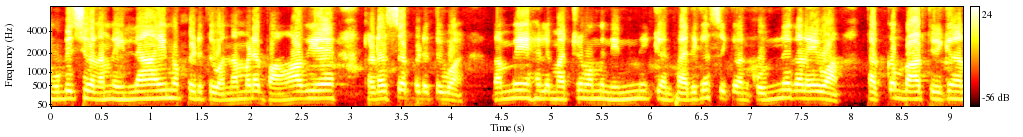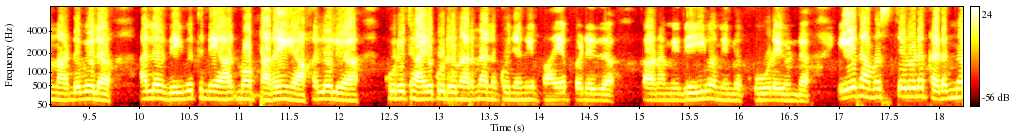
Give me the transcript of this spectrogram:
മുടിച്ച് നമ്മളെ ഇല്ലായ്മപ്പെടുത്തുവാൻ നമ്മുടെ ഭാവിയെ തടസ്സപ്പെടുത്തുവാൻ നമ്മെ ഹലെ മറ്റൊരു മമ്മി നിന്ദിക്കുവാൻ പരിഹസിക്കുവാൻ കൊന്നുകളയുവാൻ തക്കം പാർത്തിരിക്കുന്ന നടുവിൽ അല്ലെ ദൈവത്തിന്റെ ആത്മാവ് പറയുക. അല്ലല്ല കൂടി താഴെ കൂടി നടന്നാലും കുഞ്ഞ നീ ഭയപ്പെടരുത്. കാരണം ഈ ദൈവം നിന്റെ കൂടെയുണ്ട്. ഏത് അവസ്ഥയിലൂടെ കടന്നു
